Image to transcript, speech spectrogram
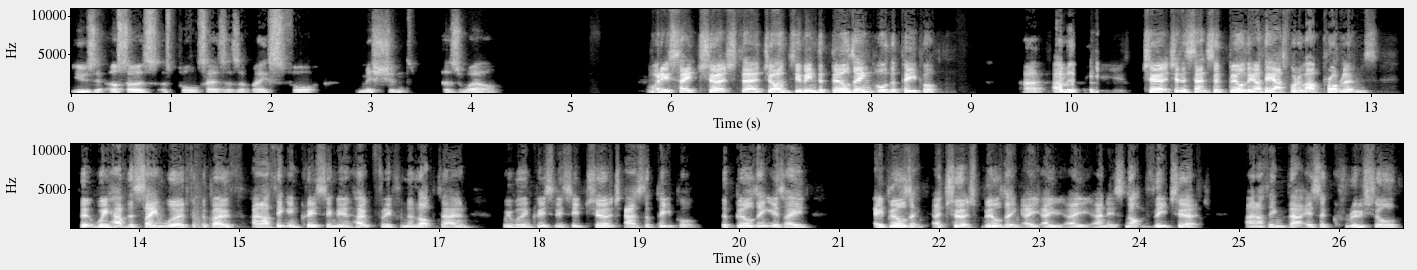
use it also, as, as Paul says, as a base for mission as well. When you say church there, John, do you mean the building or the people? Uh, um, you use church in the sense of building. I think that's one of our problems that we have the same word for both. And I think increasingly, and hopefully from the lockdown, we will increasingly see church as the people. The building is a a building, a church building, a, a, a and it's not the church. And I think that is a crucial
